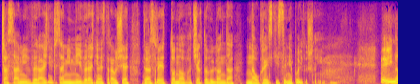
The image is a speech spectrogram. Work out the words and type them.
czasami wyraźnie, czasami mniej wyraźnie, ale starał się te nastroje tonować. Jak to wygląda na ukraińskiej scenie politycznej? No,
